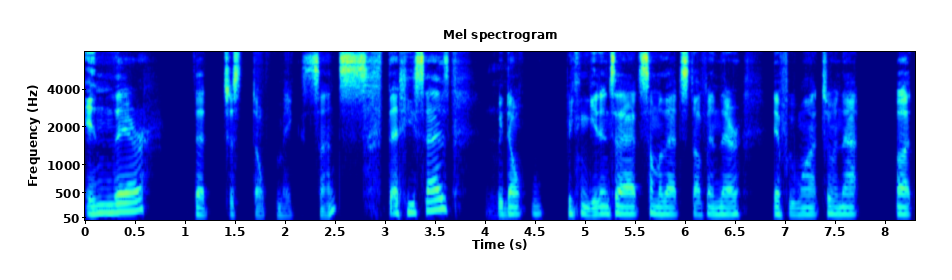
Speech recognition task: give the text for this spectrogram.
in there that just don't make sense that he says. We Mhm. don't. We can get into that some of that stuff in there if we want to in that, but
